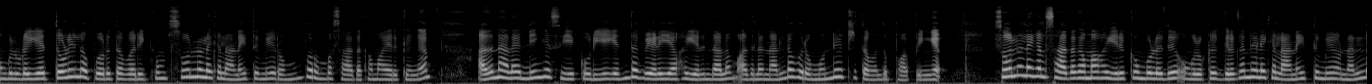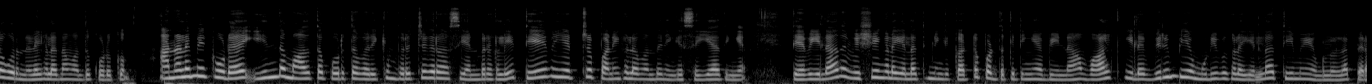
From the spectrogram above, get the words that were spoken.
உங்களுடைய தொழிலை பொறுத்த வரைக்கும் சூழ்நிலைகள் அனைத்துமே ரொம்ப ரொம்ப சாதகமாக இருக்குங்க. அதனால் நீங்கள் செய்யக்கூடிய எந்த வேலையாக இருந்தாலும் அதில் நல்ல ஒரு முன்னேற்றத்தை வந்து பார்ப்பீங்க. சூழ்நிலைகள் சாதகமாக இருக்கும் பொழுது உங்களுக்கு கிரகநிலைகள் அனைத்துமே நல்ல ஒரு நிலைகளை தான் வந்து கொடுக்கும். ஆனாலுமே கூட இந்த மாதத்தை பொறுத்த வரைக்கும் விருச்சகராசி அன்பர்களே தேவையற்ற பணிகளை வந்து நீங்கள் செய்யாதீங்க. தேவையில்லாத விஷயங்களை எல்லாத்தையும் நீங்கள் கட்டுப்படுத்திக்கிட்டீங்க அப்படின்னா வாழ்க்கையில் விரும்பிய முடிவுகளை எல்லாத்தையுமே உங்களால் பெற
